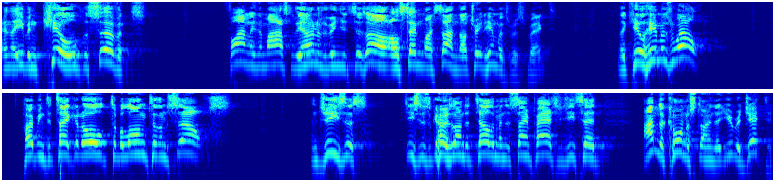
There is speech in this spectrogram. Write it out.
and they even kill the servants. Finally, the master, the owner of the vineyard, says, Oh, I'll send my son. They'll treat him with respect. They kill him as well, hoping to take it all to belong to themselves. And Jesus, Jesus goes on to tell them in the same passage, he said, I'm the cornerstone that you rejected.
